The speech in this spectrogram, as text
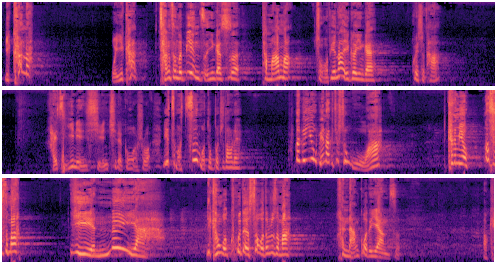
你看呐。”我一看，长长的辫子应该是他妈妈，左边那一个应该会是他。孩子一脸嫌弃的跟我说：“你怎么这么都不知道呢？那个右边那个就是我啊！”看到没有？那是什么？眼泪呀！你看我哭的时候，我都是什么？很难过的样子。OK，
